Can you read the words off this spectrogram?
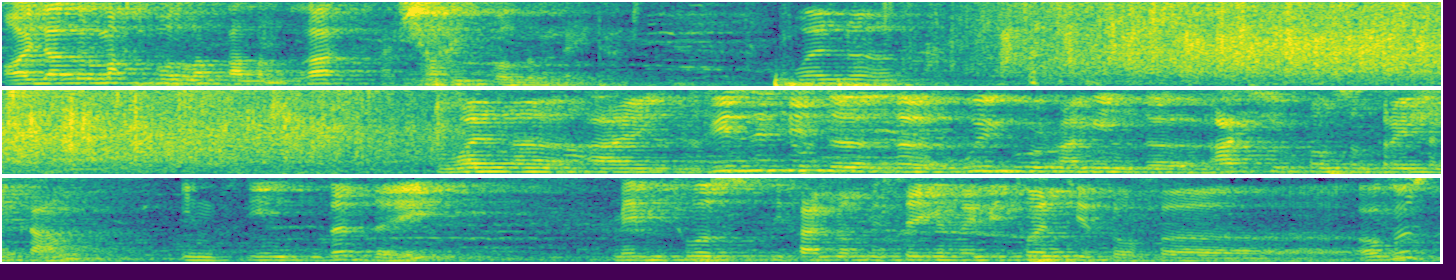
aylantirmoqchi bo'layotganligiga shohid bo'ldim deydi. Uh, When, uh, I visited the, the Uyghur, I mean the Aksu concentration camp in, in that day, maybe it was, if I'm not mistaken, maybe 20th of uh, August,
